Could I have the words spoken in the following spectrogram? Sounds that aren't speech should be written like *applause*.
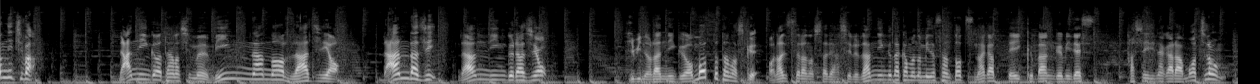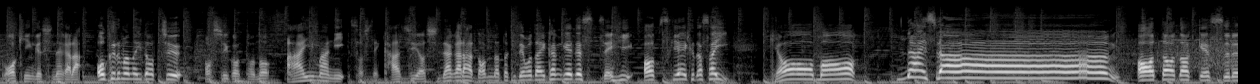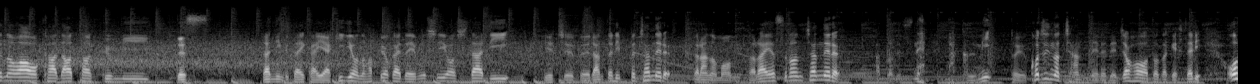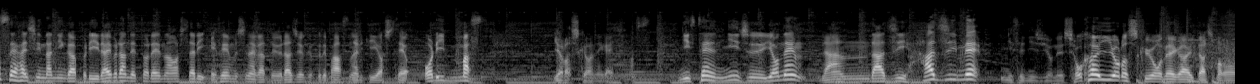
こんにちは。ランニングを楽しむみんなのラジオ。ランラジランニングラジオ。日々のランニングをもっと楽しく同じ空の下で走るランニング仲間の皆さんとつながっていく番組です。走りながらもちろんウォーキングしながらお車の移動中お仕事の合間にそして家事をしながらどんな時でも大歓迎です。ぜひお付き合いください。今日もナイスラン！お届けするのは岡田匠です。ランニング大会や企業の発表会で MC をしたり YouTube ラントリップチャンネル虎ノ門トライアスロンチャンネルあとですね匠という個人のチャンネルで情報をお届けしたり音声配信ランニングアプリライブランでトレーナーをしたり FM しながというラジオ局でパーソナリティをしております。よろしくお願いします。2024年ランラジ始め。2024年初回よろしくお願いいたします。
